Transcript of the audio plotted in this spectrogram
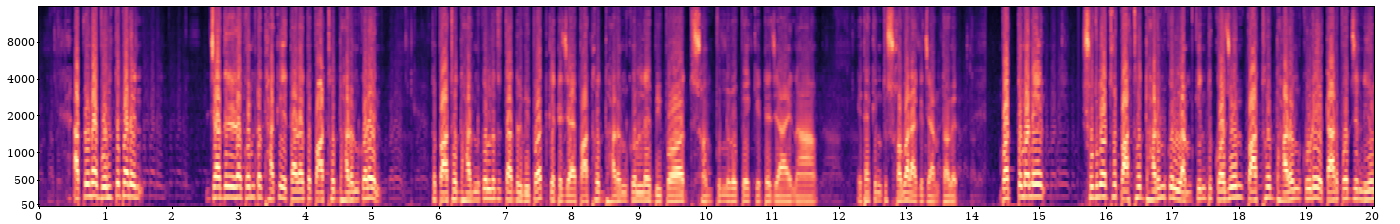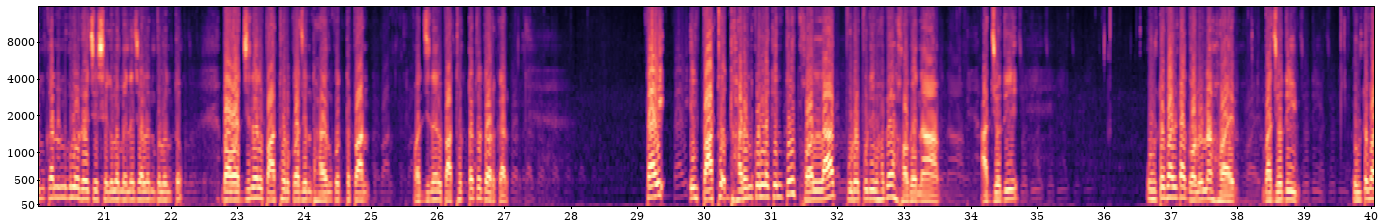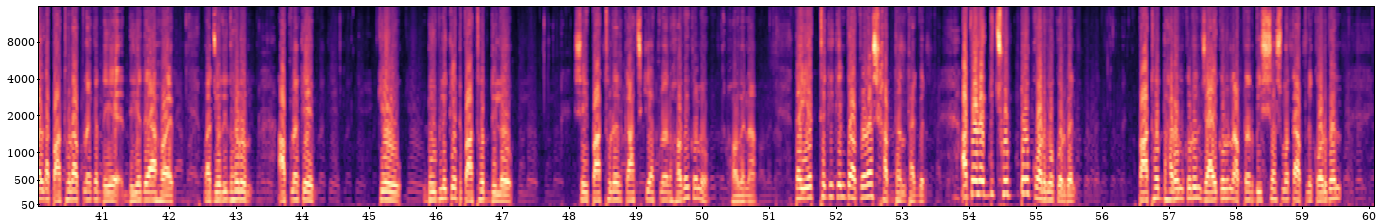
আপনারা বলতে পারেন, যাদের এরকমটা থাকে তারা তো পাথর ধারণ করেন। তো পাথর ধারণ করলে তো তাদের বিপদ কেটে যায়। পাথর ধারণ করলে বিপদ সম্পূর্ণরূপে কেটে যায় না। এটা কিন্তু সবার আগে জানতে হবে। বর্তমানে শুধুমাত্র পাথর ধারণ করলাম, কিন্তু কজন পাথর ধারণ করে তারপর যে নিয়ম কানুনগুলো রয়েছে সেগুলো মেনে চলেন বলুন তো? বা অরিজিনাল পাথর কজন ধারণ করতে পান? অরিজিনাল পাথরটা তো দরকার। তাই এই পাথর ধারণ করলে কিন্তু ফল লাভ পুরোপুরিভাবে হবে না। আর যদি উল্টোপাল্টা গণনা হয় বা যদি উল্টোপাল্টা পাথর আপনাকে দিয়ে দিয়ে হয়। বা যদি ধরুন আপনাকে কেউ ডুপ্লিকেট পাথর দিল, সেই পাথরের কাজ কি আপনার হবে কোনো? হবে না। তাই এর থেকে কিন্তু আপনারা সাবধান থাকবেন। আপনারা একটি ছোট্ট কর্ম করবেন। পাথর ধারণ করুন, যাই করুন, আপনার বিশ্বাস মতো আপনি করবেন।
